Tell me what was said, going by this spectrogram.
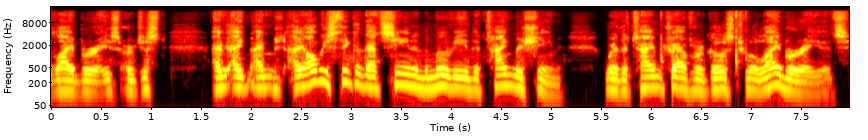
libraries. Or just, I, I, I'm, I always think of that scene in the movie The Time Machine, where the time traveler goes to a library that's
